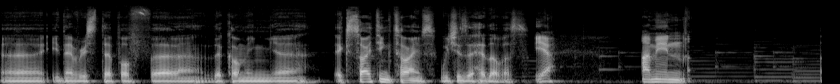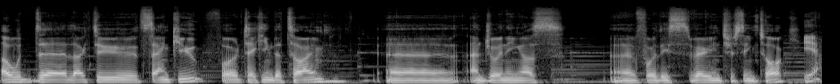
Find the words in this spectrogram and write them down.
uh, in every step of uh, the coming uh, exciting times which is ahead of us. Yeah. I mean, I would uh, like to thank you for taking the time uh, and joining us uh, for this very interesting talk. yeah.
